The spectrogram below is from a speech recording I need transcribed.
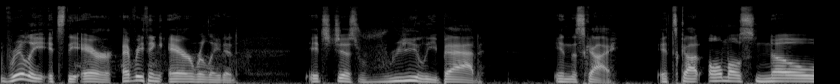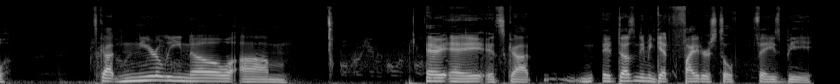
really it's the air. Everything air related. It's just really bad in the sky. It's got almost no. It's got nearly no um, AA. It's got. It doesn't even get fighters till phase B.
